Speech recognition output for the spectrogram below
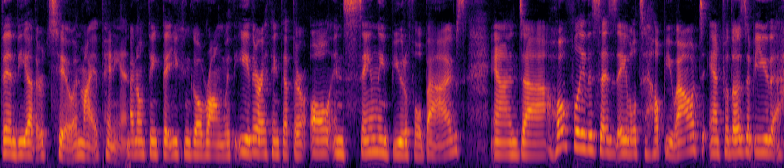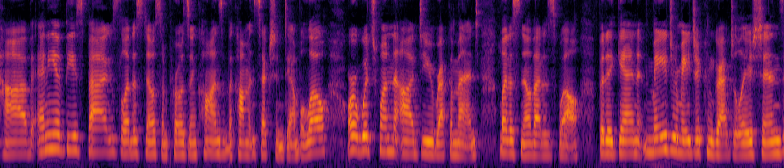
than the other two, in my opinion. I don't think that you can go wrong with either. I think that they're all insanely beautiful bags. And uh, hopefully this is able to help you out. And for those of you that have any of these bags, let us know some pros and cons in the comment section down below, or which one uh, do you recommend? Let us know that as well. But again, major, major congratulations.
